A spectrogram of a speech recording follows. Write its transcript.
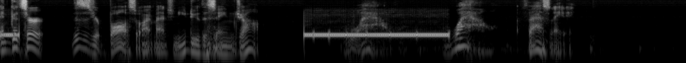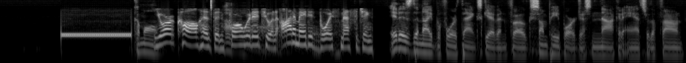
And good sir, this is your boss, so I imagine you do the same job. Wow. Wow. Fascinating. Come on. Your call has been forwarded oh. to an automated voice messaging. It is the night before Thanksgiving, folks. Some people are just not going to answer the phone.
